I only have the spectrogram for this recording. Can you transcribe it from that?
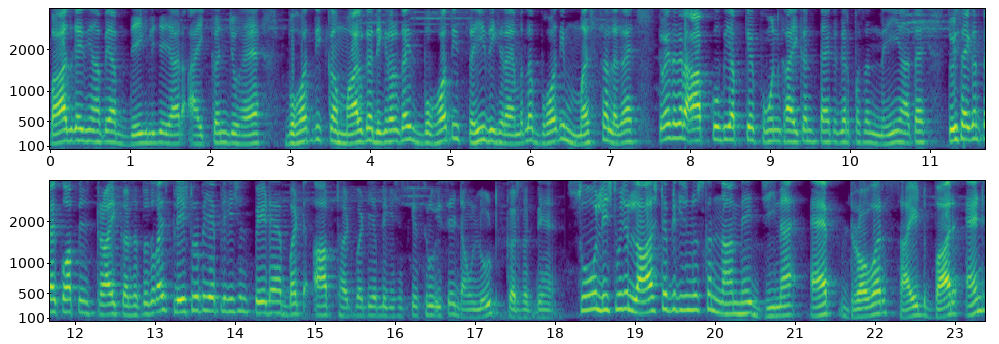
बाद गाइज़ यहाँ पे आप देख लीजिए यार आइकन जो है, बहुत ही कमाल का दिख रहा है और गाइज़ बहुत ही सही दिख रहा है। मतलब बहुत ही मस्त सा लग रहा है। तो गाइज़ अगर आपको भी आपके फ़ोन का आइकन पैक अगर पसंद नहीं आता है तो इस आइकन पैक को आप ट्राई कर सकते हो। तो गाइज़ प्ले स्टोर पर ये एप्लीकेशन पेड है बट आप थर्ड पार्टी एप्लीकेशन के थ्रू इसे डाउनलोड कर सकते हैं। सो लिस्ट में जो लास्ट एप्लीकेशन है, उसका नाम है Gina app drawer side bar and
